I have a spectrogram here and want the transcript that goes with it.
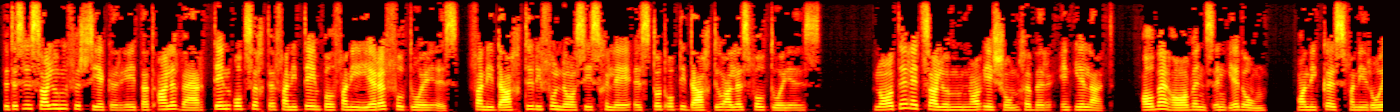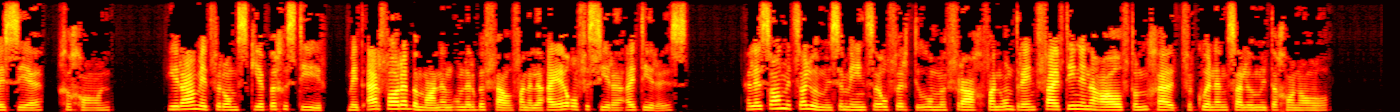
Dit is hoe Salome verzeker het dat alle werk ten opzichte van die tempel van die Heere voltooi is, van die dag toe die fondaties gelee is tot op die dag toe alles voltooi is. Later het Salome na Eshon geber en Elat, al bij havens in Edom, aan die kus van die Rooie See, gegaan. Hieraam het vir hom skepe gestuur, met ervaren bemanning onder bevel van hulle eie officieren uit Tyrus. Hulle saam met Salomuse mense offer toe om een vraag van omtrent 15,5 ton geld vir koning Salome te gaan haal.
